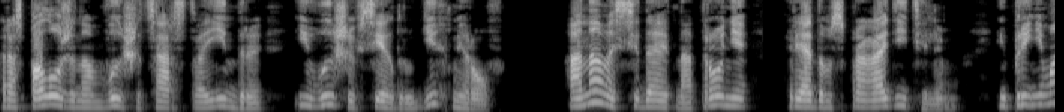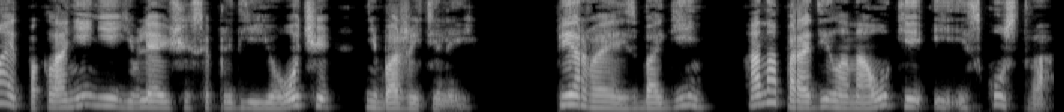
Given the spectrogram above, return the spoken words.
расположенном выше царства Индры и выше всех других миров, она восседает на троне рядом с прародителем и принимает поклонение являющихся пред ее очи небожителей. Первая из богинь, она породила науки и искусство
